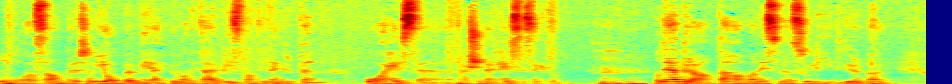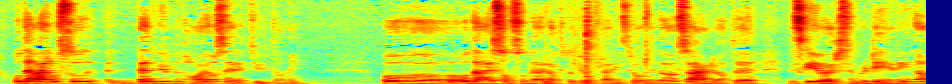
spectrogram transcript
NOAS og andre som jobber med humanitær bistand til den gruppen. og helsepersonell, helsesektoren. Mm. Og det er bra. Da har man liksom en solid grunnlag. Og det er også, denne gruppen har jo også rett til utdanning. Og, og det er sånn som det er lagt opp i opplæringsloven i dag, så er det jo at det, det skal gjøres en vurdering da,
